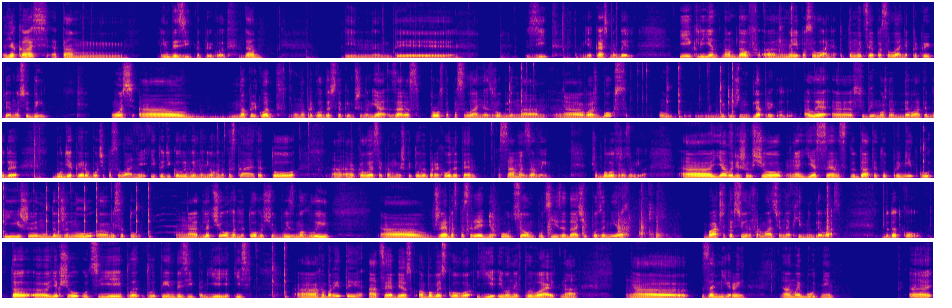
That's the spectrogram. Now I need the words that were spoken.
якась е, там індезіт, наприклад, да? Індезіт, там якась модель. І клієнт нам дав е, на неї посилання. Тобто ми це посилання прикріплюємо сюди. Ось, наприклад, ну, наприклад, ось таким чином. Я зараз просто посилання зроблю на ваш бокс, ну, виключно для прикладу. Але е, сюди можна додавати буде будь-яке робоче посилання, і тоді, коли ви на нього натискаєте, то а, колесика мишки, то ви переходите саме за ним, щоб було зрозуміло. Е, Я вирішив, що є сенс додати тут примітку і ширину, довжину, е, висоту. Е, Для чого? Для того, щоб ви змогли е, вже безпосередньо у, цьому, у цій задачі по замірах бачити всю інформацію необхідну для вас додатково. То е, якщо у цієї плити індезіт там є якісь габарити, а це обов'язково є, і вони впливають на заміри майбутні, е,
